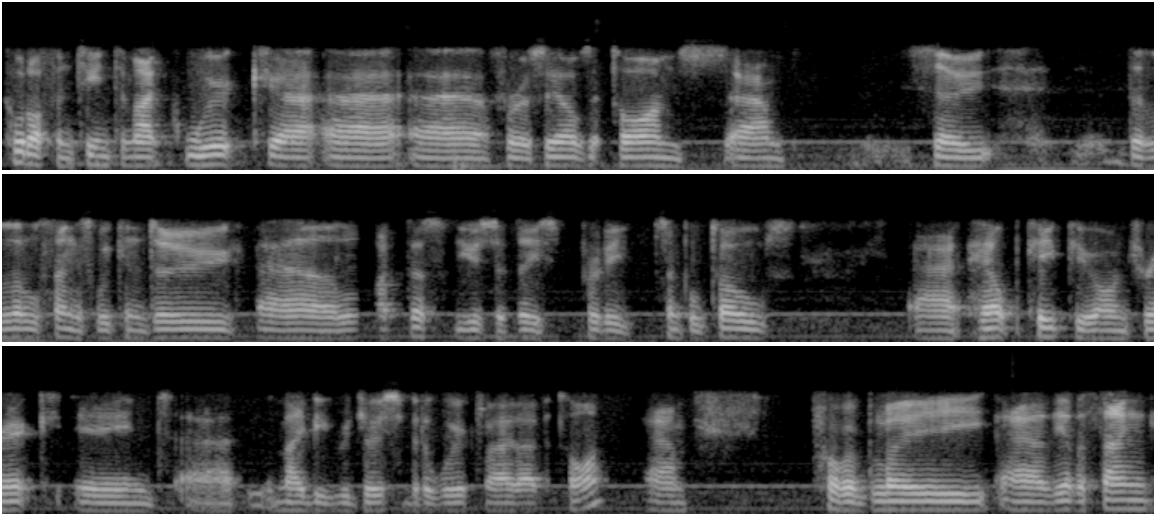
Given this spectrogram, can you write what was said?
quite often tend to make work uh, uh, for ourselves at times. Um, so the little things we can do, uh, like this, use of these pretty simple tools, uh, help keep you on track and uh, maybe reduce a bit of workload over time. Um, probably uh, the other thing,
